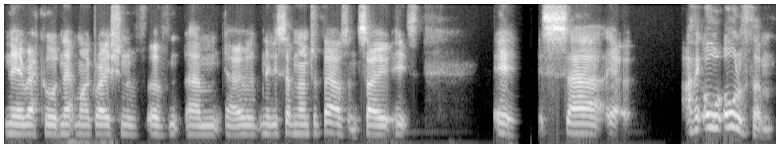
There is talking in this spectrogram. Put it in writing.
near record net migration of, of um, you know, nearly seven hundred thousand. So it's it's uh, I think all, all of them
